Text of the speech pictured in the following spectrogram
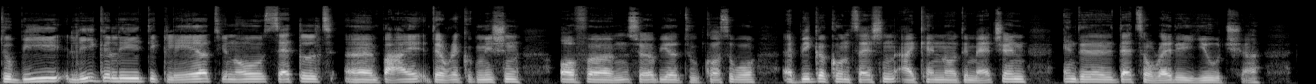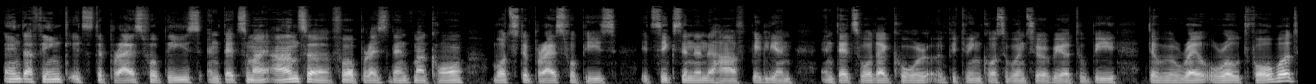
to be legally declared, you know, settled uh, by the recognition of um, Serbia to Kosovo. A bigger concession I cannot imagine, and uh, that's already huge. Huh? And I think it's the price for peace, and that's my answer for President Macron. What's the price for peace? It's 16 and a half billion. And that's what I call uh, between Kosovo and Serbia to be the road forward.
